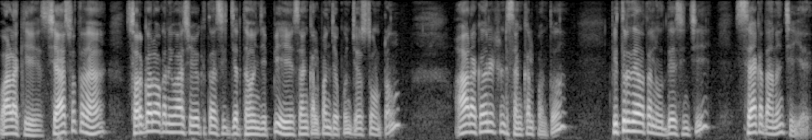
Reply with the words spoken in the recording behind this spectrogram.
వాళ్ళకి శాశ్వత స్వర్గలోక నివాస యోగ్యత సిద్ధ్యర్థం అని చెప్పి సంకల్పం చెప్పుకొని చేస్తూ ఉంటాం. ఆ రకమైనటువంటి సంకల్పంతో పితృదేవతలను ఉద్దేశించి శాఖదానం చేయాలి.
